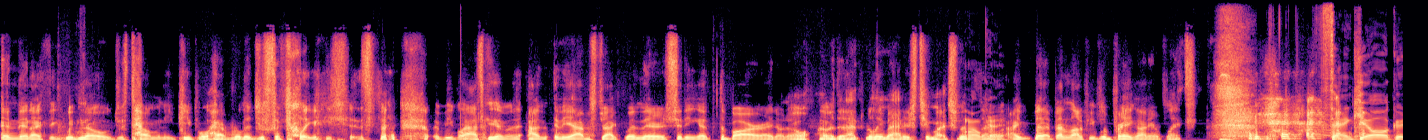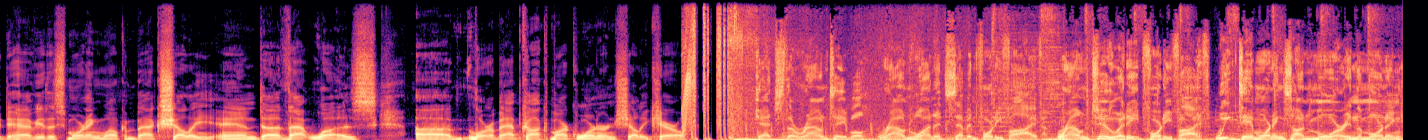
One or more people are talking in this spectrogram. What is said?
And then I think we'd know just how many people have religious affiliations. people asking them in the abstract when they're sitting at the bar, I don't know whether that really matters too much. But okay. I, I, I bet a lot of people are praying on airplanes. Thank you all. Good to have you this morning. Welcome back, Shelley. And uh, that was uh, Laura Babcock, Mark Warner, and Shelley Carroll. Catch the roundtable, round one at 745, round two at 845. Weekday mornings on Moore in the Morning.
